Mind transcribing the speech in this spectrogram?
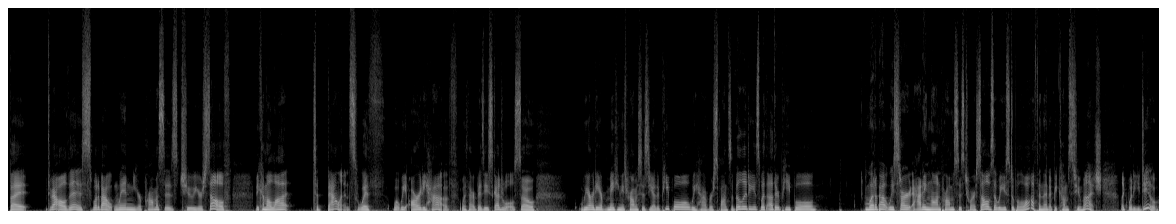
But throughout all this, what about when your promises to yourself become a lot to balance with what we already have with our busy schedules? So we already are making these promises to other people, we have responsibilities with other people. What about we start adding on promises to ourselves that we used to blow off and then it becomes too much? Like, what do you do?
